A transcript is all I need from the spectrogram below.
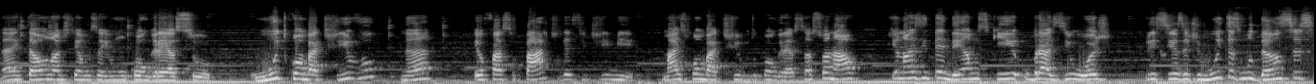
Né? Então, nós temos aí um congresso muito combativo, né? Eu faço parte desse time mais combativo do Congresso Nacional, que nós entendemos que o Brasil hoje precisa de muitas mudanças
